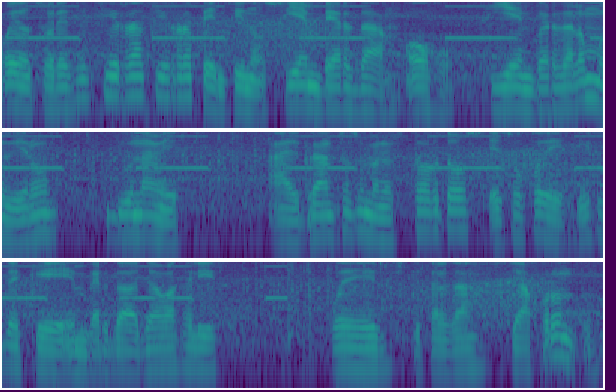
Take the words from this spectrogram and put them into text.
Bueno, sobre ese cierre así repentino, si en verdad, ojo, si en verdad lo movieron de una vez al Gran Simulator 2, eso puede decir de que en verdad ya va a salir, puede que salga ya pronto.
